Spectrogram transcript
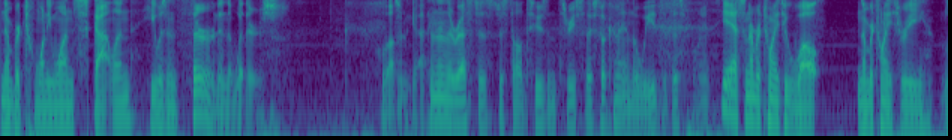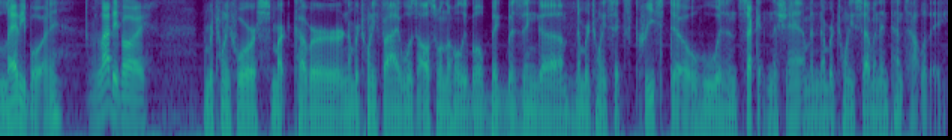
Number 21, Scotland. He was in third in the Withers. Who else we got here? And then the rest is just all twos and threes, so they're still kind of in the weeds at this point. Yeah, so number 22, Walt. Number 23, Laddie Boy. Laddie boy. Number 24, Smart Cover. Number 25 was also in the Holy Bull, Big Bazinga. Number 26, Cristo, who was in second in the Sham. And number 27, Intense Holiday.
